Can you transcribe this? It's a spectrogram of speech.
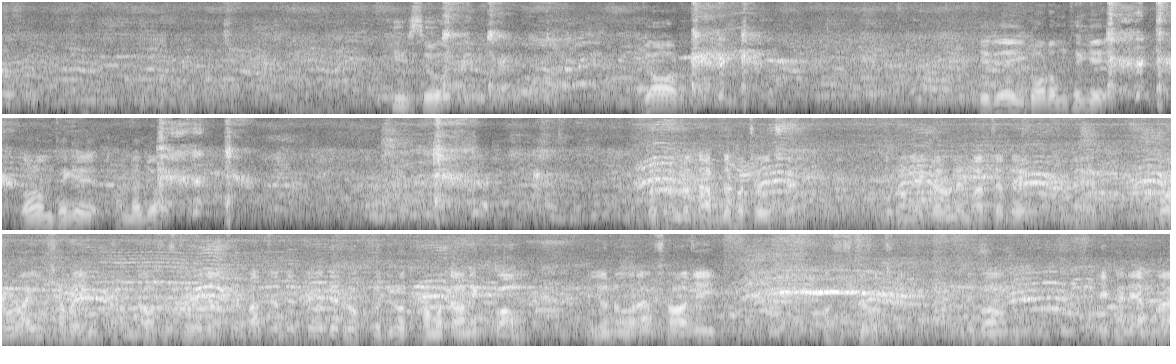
বাই। কি জ্বর এই গরম থেকে? গরম থেকে ঠান্ডা জ্বর। প্রচণ্ড দাবদাহ চলছে এবং এই কারণে বাচ্চাদের মানে বড়রাই সবাই আমরা অসুস্থ হয়ে যাচ্ছে। বাচ্চাদের তো ওদের রোগ প্রতিরোধ ক্ষমতা অনেক কম। এই জন্য ওরা সহজেই অসুস্থ হচ্ছে। এবং এখানে আমরা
